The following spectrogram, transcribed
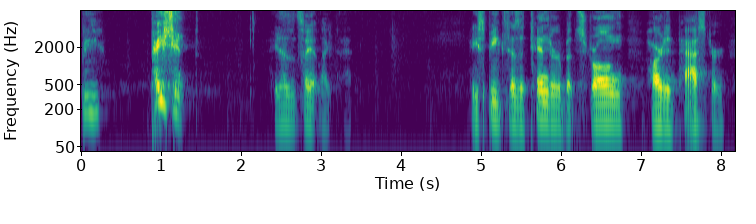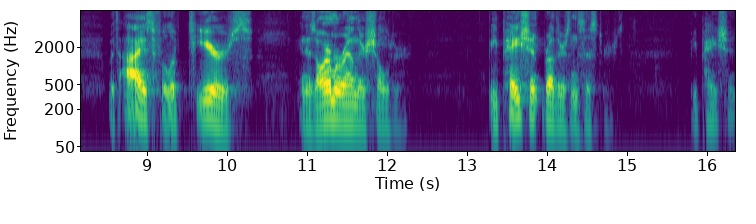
Be patient. He doesn't say it like that. He speaks as a tender but strong hearted pastor with eyes full of tears and his arm around their shoulder. Be patient, brothers and sisters. Be patient.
